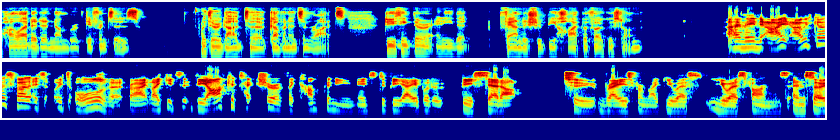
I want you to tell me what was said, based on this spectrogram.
highlighted a number of differences with regard to governance and rights. Do you think there are any that founders should be hyper focused on? I mean, I, I would go as far it's it's all of it, right? Like it's the architecture of the company needs to be able to be set up to raise from like US US funds, and so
